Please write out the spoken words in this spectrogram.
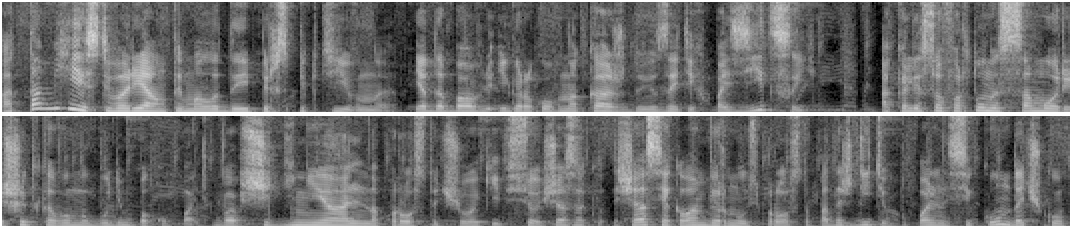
А там есть варианты молодые перспективные. Я добавлю игроков на каждую из этих позиций а колесо фортуны само решит, кого мы будем покупать. Вообще гениально просто, чуваки. Все, сейчас, сейчас я к вам вернусь просто. Подождите буквально секундочку.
